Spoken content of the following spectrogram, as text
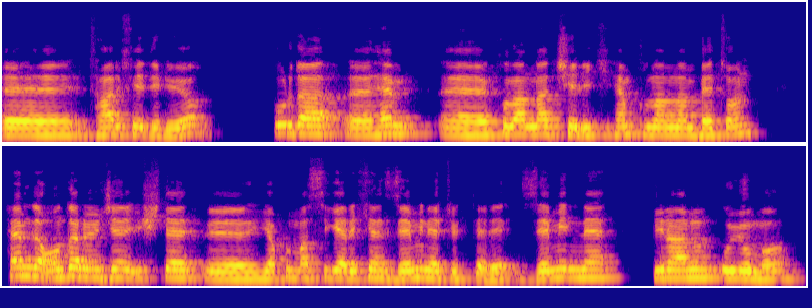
e, tarif ediliyor. Burada e, hem e, kullanılan çelik hem kullanılan beton hem de ondan önce işte e, yapılması gereken zemin etütleri, zeminle binanın uyumu,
